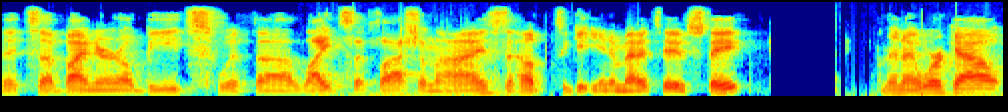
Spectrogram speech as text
It's uh, binaural beats with uh, lights that flash on the eyes to help to get you in a meditative state. And then I work out,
